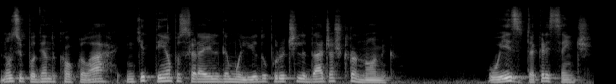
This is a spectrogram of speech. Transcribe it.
não se podendo calcular em que tempo será ele demolido por utilidade astronômica. O êxito é crescente.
